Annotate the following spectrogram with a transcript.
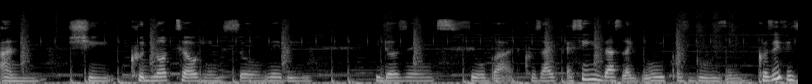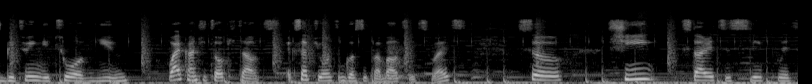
and she could not tell him so maybe he doesn't feel bad. Because I, I see that's like the only possible reason. Because if it's between the two of you why can't you talk it out? Except you want to gossip about it right? So she started to sleep with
